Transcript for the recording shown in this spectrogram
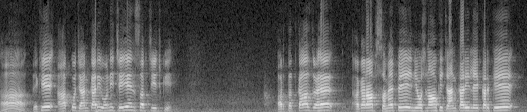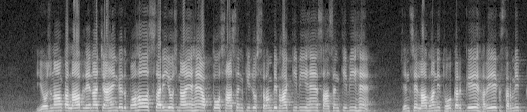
हाँ देखिए आपको जानकारी होनी चाहिए इन सब चीज़ की। और तत्काल जो है, अगर आप समय पे इन योजनाओं की जानकारी लेकर के योजनाओं का लाभ लेना चाहेंगे तो बहुत सारी योजनाएँ हैं। अब तो शासन की जो श्रम विभाग की भी हैं, शासन की भी हैं, जिनसे लाभान्वित होकर के हर एक श्रमिक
